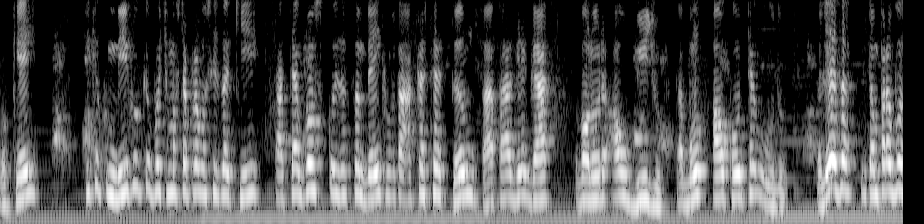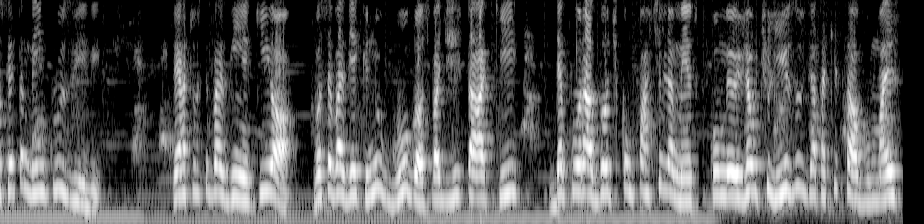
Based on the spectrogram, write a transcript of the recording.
ok? Fica comigo que eu vou te mostrar para vocês aqui até algumas coisas também que eu vou estar tá acrescentando, tá? Para agregar valor ao vídeo, tá bom? Ao conteúdo, beleza? Então para você também, inclusive, certo? Você vai vir aqui, ó, você vai vir aqui no Google, você vai digitar aqui depurador de compartilhamento, como eu já utilizo, já tá aqui salvo, mas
